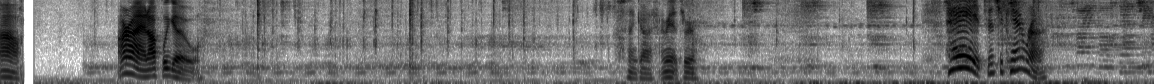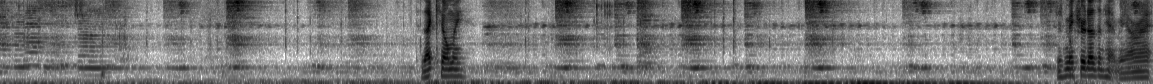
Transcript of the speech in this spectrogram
Ah. Oh. Alright, off we go. Oh, thank God. I made it through. Hey, it's Mr. Camera. Did that kill me? Just make sure it doesn't hit me, alright?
